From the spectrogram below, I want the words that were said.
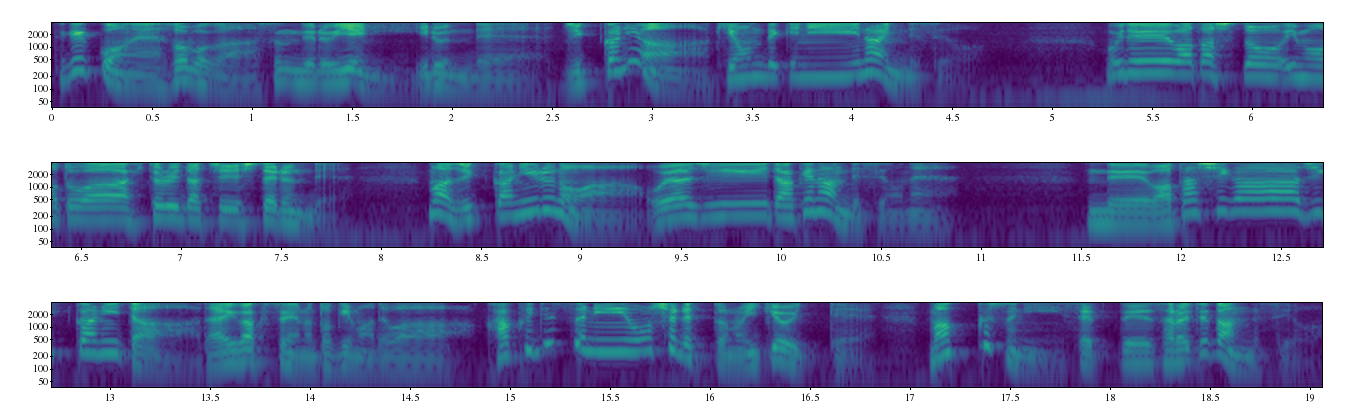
で結構ね、祖母が住んでる家にいるんで、実家には基本的にいないんですよ。ほいで、私と妹は独り立ちしてるんで、まあ実家にいるのは親父だけなんですよね。で、私が実家にいた大学生の時までは、確実にウォシュレットの勢いって、マックスに設定されてたんですよ。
